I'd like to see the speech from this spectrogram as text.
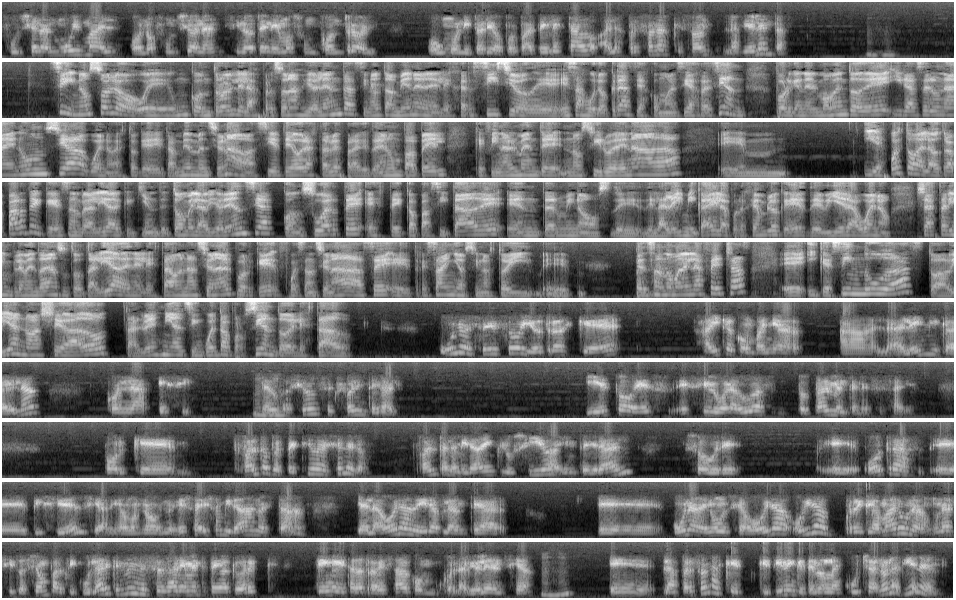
funcionan muy mal o no funcionan si no tenemos un control o un monitoreo por parte del Estado a las personas que son las violentas. Uh -huh. Sí, no solo eh, un control de las personas violentas, sino también en el ejercicio de esas burocracias, como decías recién, porque en el momento de ir a hacer una denuncia, bueno, esto que también mencionaba, siete horas tal vez para que te den un papel que finalmente no sirve de nada. Eh, y después toda la otra parte, que es en realidad que quien te tome la violencia, con suerte esté capacitada en términos de, la ley Micaela, por ejemplo, que debiera, bueno, ya estar implementada en su totalidad en el Estado Nacional porque fue sancionada hace eh, tres años, si no estoy eh, pensando mal en las fechas, eh, y que sin dudas todavía no ha llegado tal vez ni al 50% del Estado. Uno es eso y otro es que hay que acompañar a la ley Micaela con la ESI, uh -huh. la educación sexual integral. Y esto es, es, sin lugar a dudas, totalmente necesario. Porque falta perspectiva de género, falta la mirada inclusiva, integral, sobre eh, otras eh, disidencias, digamos, no, no, esa, esa mirada no está. Y a la hora de ir a plantear eh, una denuncia o ir a, o ir a reclamar una, una situación particular que no necesariamente tenga que ver, tenga que estar atravesada con, con la violencia, uh -huh. eh, las personas que, que tienen que tener la escucha no la tienen.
